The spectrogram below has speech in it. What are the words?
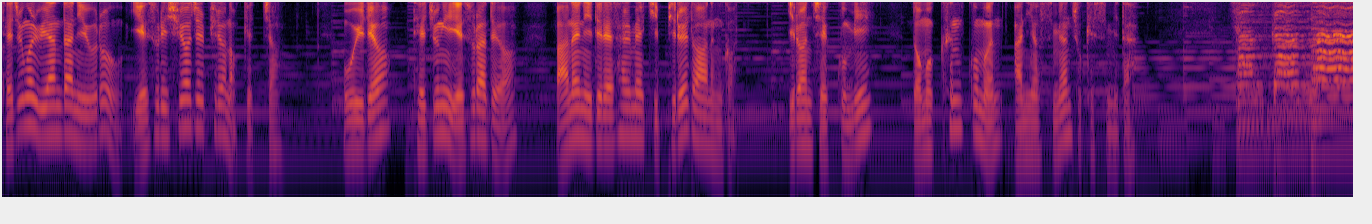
대중을 위한다는 이유로 예술이 쉬워질 필요는 없겠죠. 오히려 대중이 예술화되어 많은 이들의 삶의 깊이를 더하는 것. 이런 제 꿈이 너무 큰 꿈은 아니었으면 좋겠습니다. 잠깐만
